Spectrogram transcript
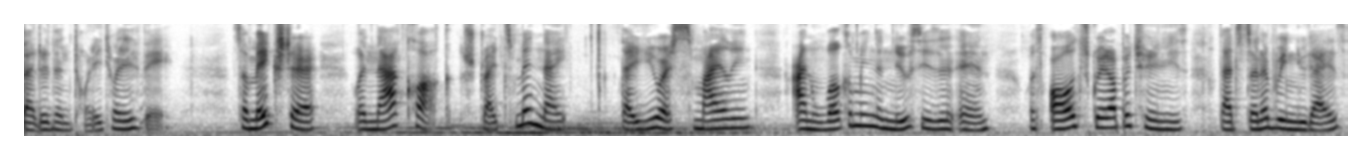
better than 2023. So make sure when that clock strikes midnight that you are smiling and welcoming the new season in with all its great opportunities that's going to bring you guys.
